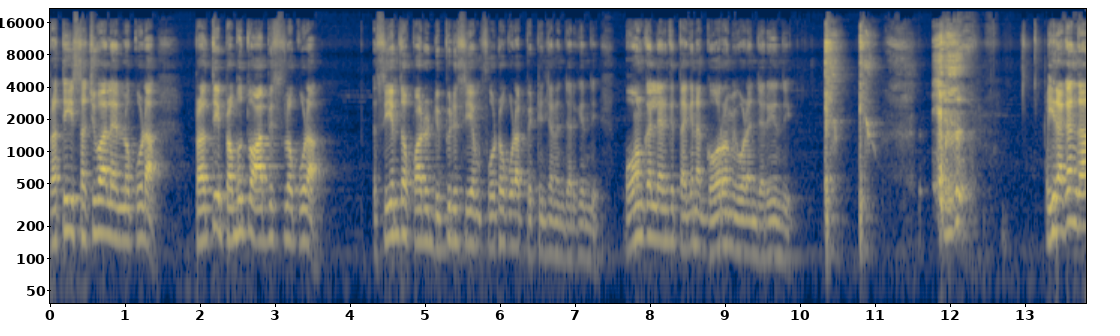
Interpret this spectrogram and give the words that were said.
ప్రతి సచివాలయంలో కూడా ప్రతి ప్రభుత్వ ఆఫీస్లో కూడా సీఎంతో పాటు డిప్యూటీ సీఎం ఫోటో కూడా పెట్టించడం జరిగింది. పవన్ కళ్యాణ్కి తగిన గౌరవం ఇవ్వడం జరిగింది. ఈ రకంగా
